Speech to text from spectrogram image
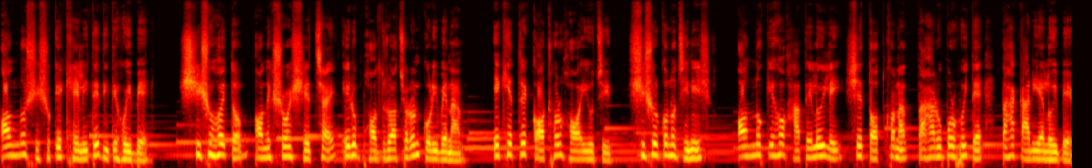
অন্য শিশুকে খেলিতে দিতে হইবে। শিশু হয়তো অনেক সময় স্বেচ্ছায় এরূপ ভদ্র আচরণ করিবে না। এক্ষেত্রে কঠোর হওয়াই উচিত। শিশুর কোনো জিনিস অন্য কেহ হাতে লইলেই সে তৎক্ষণাৎ তাহার উপর হইতে তাহা কাড়িয়া লইবে।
